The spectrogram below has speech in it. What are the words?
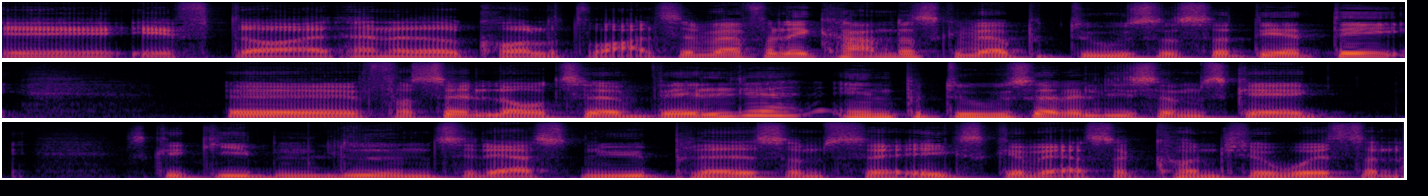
øh, efter at han har lavet Call of Duty. Så i hvert fald ikke ham, der skal være producer. Så DRD øh, får selv lov til at vælge en producer, der ligesom skal, skal give dem lyden til deres nye plade, som så ikke skal være så country western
